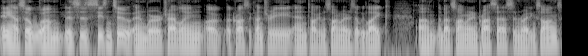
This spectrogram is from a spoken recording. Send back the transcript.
anyhow, so um, this is season two, and we're traveling uh, across the country and talking to songwriters that we like um, about songwriting process and writing songs.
